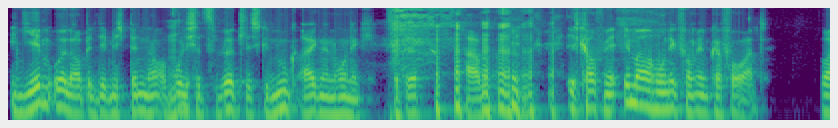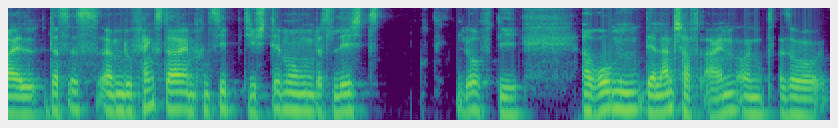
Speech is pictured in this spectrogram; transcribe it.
in jedem Urlaub, in dem ich bin, ne, obwohl mhm. ich jetzt wirklich genug eigenen Honig hätte, habe. ich kaufe mir immer Honig vom Imker vor Ort. Weil das ist, ähm, du fängst da im Prinzip die Stimmung, das Licht, die Luft, die Aromen der Landschaft ein. Und also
